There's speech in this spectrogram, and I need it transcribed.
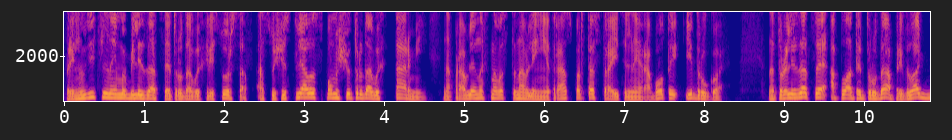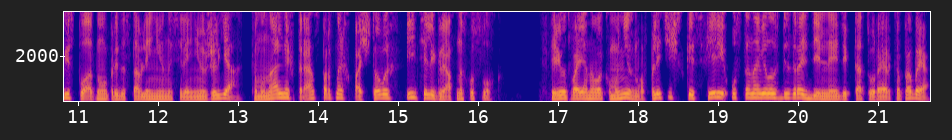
Принудительная мобилизация трудовых ресурсов осуществлялась с помощью трудовых армий, направленных на восстановление транспорта, строительные работы и другое. Натурализация оплаты труда привела к бесплатному предоставлению населению жилья, коммунальных, транспортных, почтовых и телеграфных услуг. В период военного коммунизма в политической сфере установилась безраздельная диктатура РКПБ.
